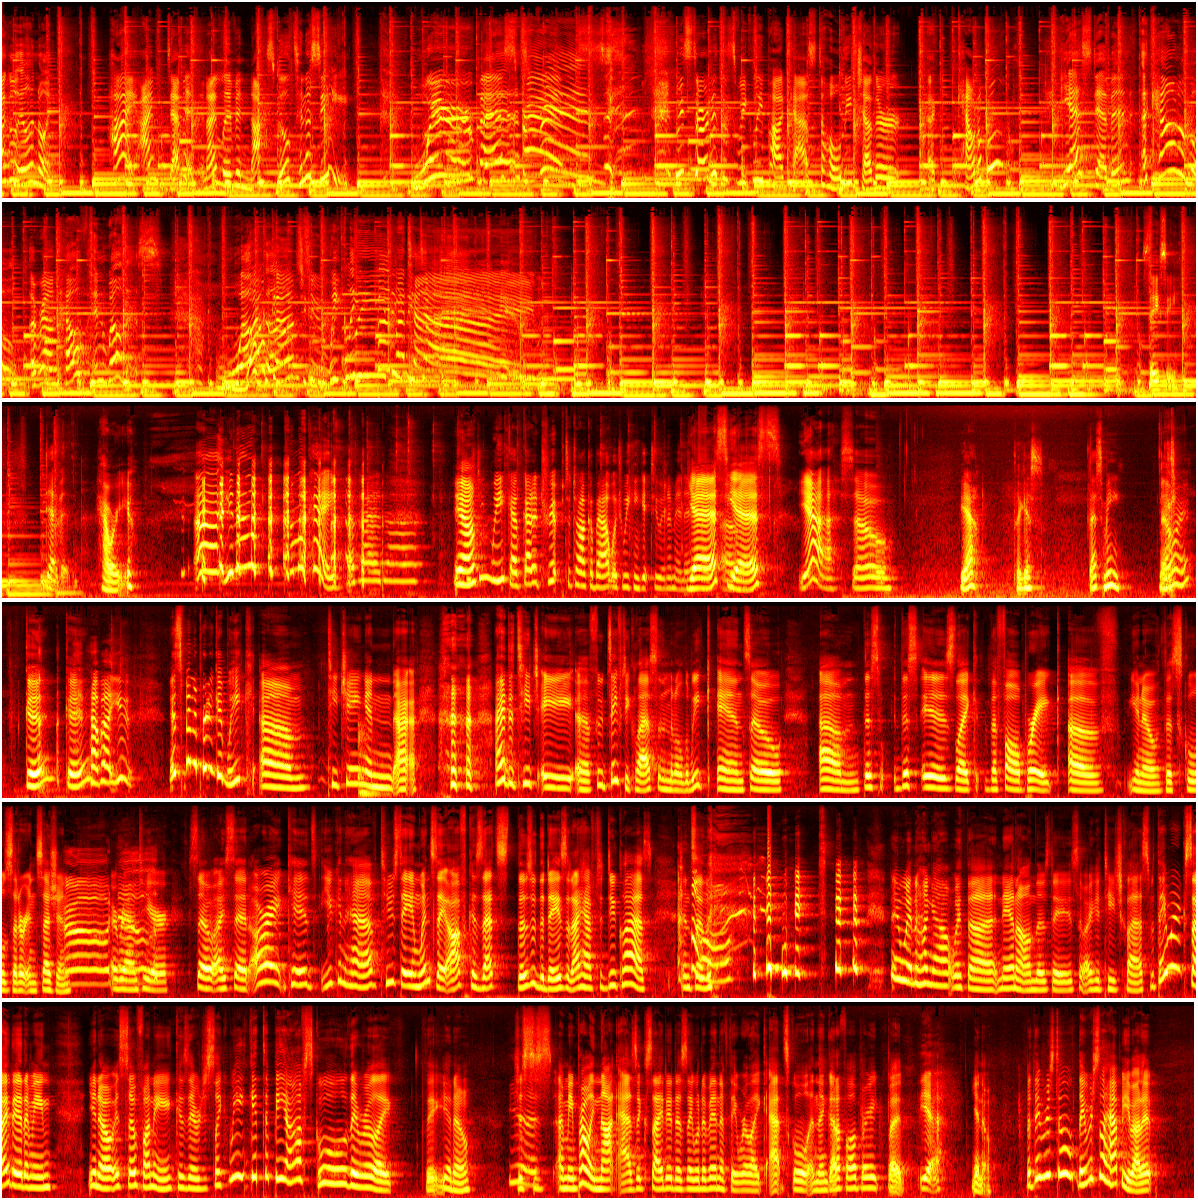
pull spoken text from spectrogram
Chicago, Illinois. Hi, I'm Devin, and I live in Knoxville, Tennessee. We're best friends! we started this weekly podcast to hold each other accountable. Yes, Devin, accountable around health and wellness. Welcome, to, Weekly Buddy, Time. Stacy, Devin. how are you? Uh, you know, I'm okay. I've had uh, Yeah. interesting week. I've got a trip to talk about, which we can get to in a minute. Yes, but, uh, yes. Yeah, so, yeah, I guess that's me. All right. Good, good. How about you? It's been a pretty good week. Um, teaching and uh, I had to teach a, uh food safety class in the middle of the week, and so um, this this is like the fall break of you know the schools that are in session Oh, around no. here. So I said, "All right, kids, you can have Tuesday and Wednesday off because that's those are the days that I have to do class." And so they, went, they went and hung out with uh, Nana on those days so I could teach class. But they were excited. I mean, you know, it's so funny because they were just like, "We get to be off school." They were like, they, you know, just as I mean, probably not as excited as they would have been if they were like at school and then got a fall break, but Yeah. you know, but they were still they were still happy about it.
